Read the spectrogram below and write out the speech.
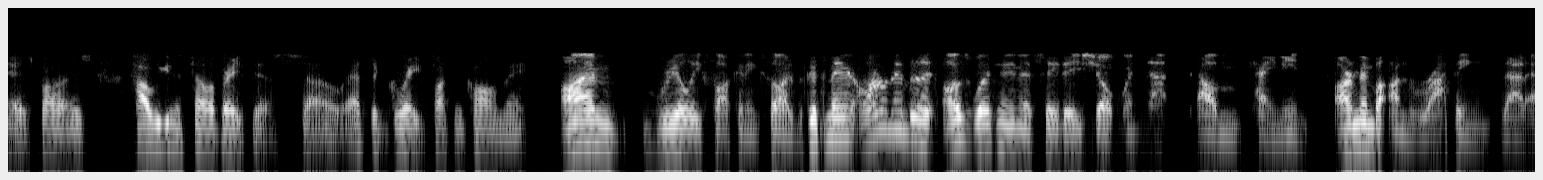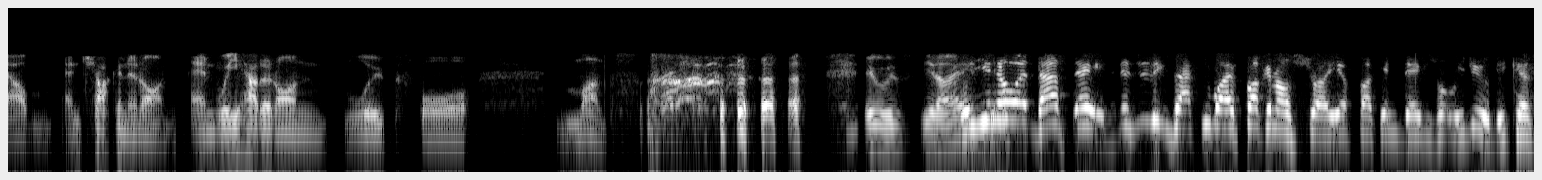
as far as how are we going to celebrate this? So that's a great fucking call, mate. I'm really fucking excited because man, I remember that I was working in a CD shop when that album came in. I remember unwrapping that album and chucking it on, and we had it on loop for months. it was, you know. Well, you know what? That's hey, this is exactly why fucking Australia fucking digs what we do because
